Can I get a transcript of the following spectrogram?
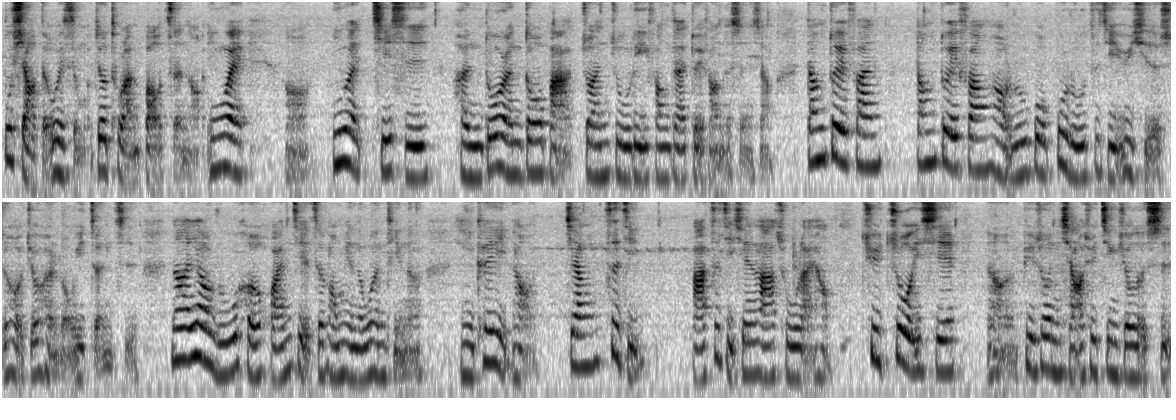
不晓得为什么就突然暴增哦，因为哦，因为其实很多人都把专注力放在对方的身上，当对方当对方哈如果不如自己预期的时候，就很容易争执。那要如何缓解这方面的问题呢？你可以哈将自己。把自己先拉出来哈，去做一些嗯，比如说你想要去进修的事，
